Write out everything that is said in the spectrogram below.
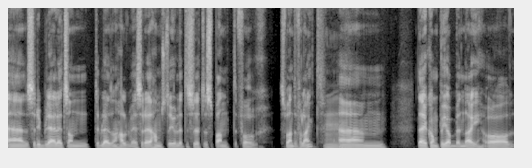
Eh, så de ble litt sånn, det ble sånn halvveis, og det hamsterhjulet til slutt og spant for, spant for langt. Mm. Um, da jeg kom på jobb en dag og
